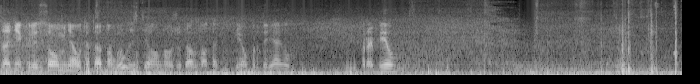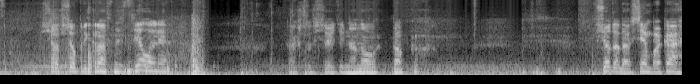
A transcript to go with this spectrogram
Заднее колесо у меня вот это одно было сделано уже давно, так как я его продырявил, пробил. Все, все прекрасно сделали. Так что все, теперь на новых тапках. Все тогда, всем пока.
